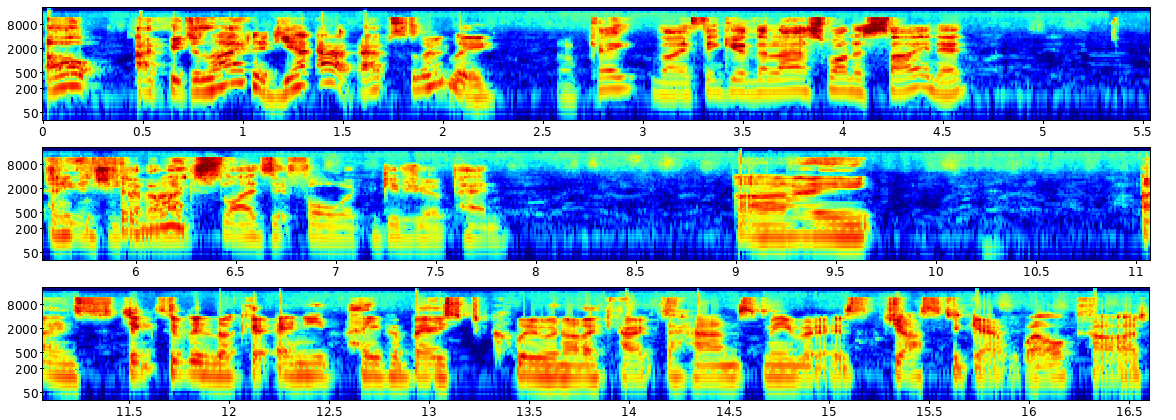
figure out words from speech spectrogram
Oh, I'd be delighted. Yeah, absolutely. Okay. No, I think you're the last one to sign it. She, Thank and she so kind of like slides it forward and gives you a pen. I I instinctively look at any paper-based clue another character hands me, but it's just to get well card.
